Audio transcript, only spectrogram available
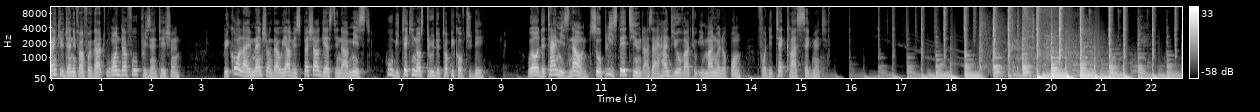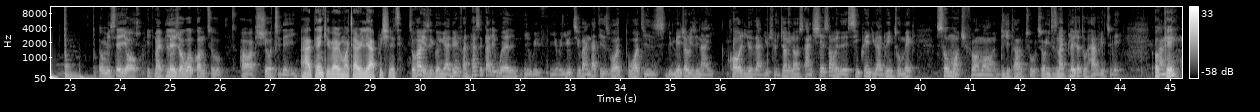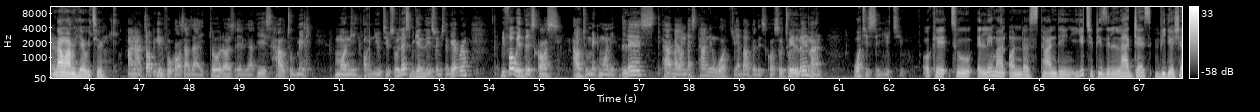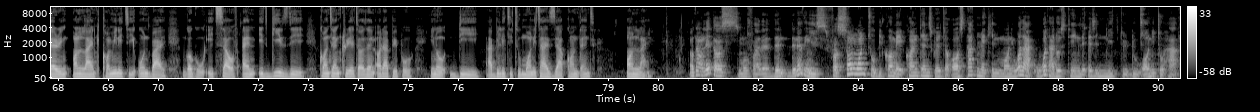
Thank you, Jennifer, for that wonderful presentation. Recall I mentioned that we have a special guest in our midst who will be taking us through the topic of today. Well, the time is now, so please stay tuned as I hand you over to Emmanuel Opong for the tech class segment. So, Mr. Yo, it's my pleasure. Welcome to our show today. Uh, thank you very much. I really appreciate. So, how is it going? You are doing fantastically well eh, with your YouTube, and that is what what is the major reason I called you that you should join us and share some of the secret you are doing to make so much from uh, digital tools. So, it is my pleasure to have you today. Okay, and now I'm here with you. And our topic in focus, as I told us earlier, is how to make money on YouTube. So let's begin this way, Mr. Gabriel. Before we discuss how to make money, let's start by understanding what we're about to discuss. So, to a layman, what is YouTube? Okay, to a layman understanding, YouTube is the largest video sharing online community owned by Google itself, and it gives the content creators and other people, you know, the ability to monetize their content online. Now, let us move further. The, the next thing is for someone to become a content creator or start making money, what are, what are those things the person needs to do or need to have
